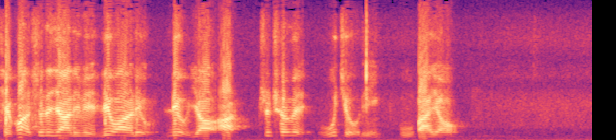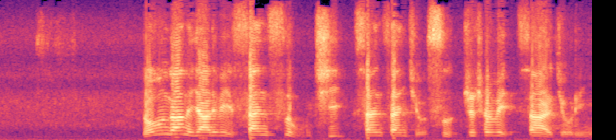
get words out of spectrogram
铁矿石的压力位六二六六幺二，支撑位五九零五八幺。螺纹钢的压力位三四五七三三九四，支撑位三二九零，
